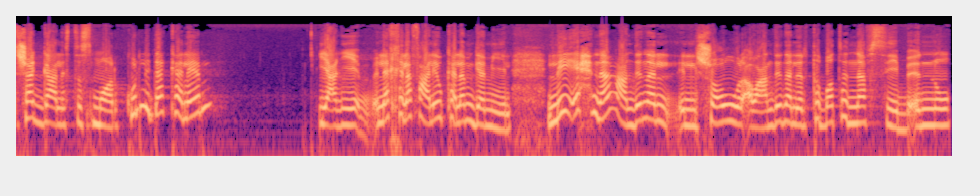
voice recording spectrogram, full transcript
تشجع الاستثمار. كل ده كلام يعني لا خلاف عليه وكلام جميل. ليه إحنا عندنا ال- الشعور أو عندنا الارتباط النفسي بإنه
